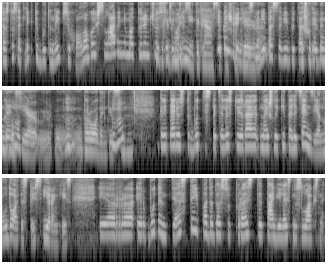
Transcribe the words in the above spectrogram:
testus atlikti būtinai psichologo išsilavinimą turinčius. Tokie bendriniai tikriausiai. Bendriniai asmenybės savybių testai. Kažkokia gabumų tendencija mm, parodantis. Mhm. kriterijus turbūt specialistui yra na išlaikyta licencija naudotis tais įrankiais ir ir būtent testai padeda suprasti tą gilesnį sluoksnį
